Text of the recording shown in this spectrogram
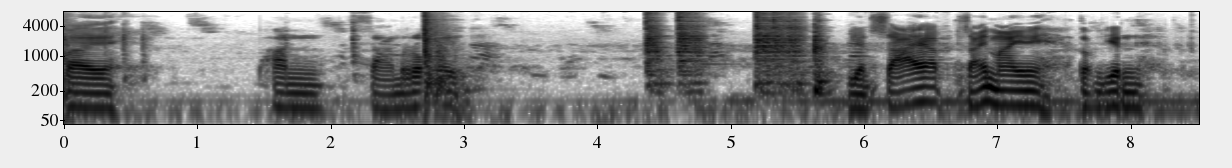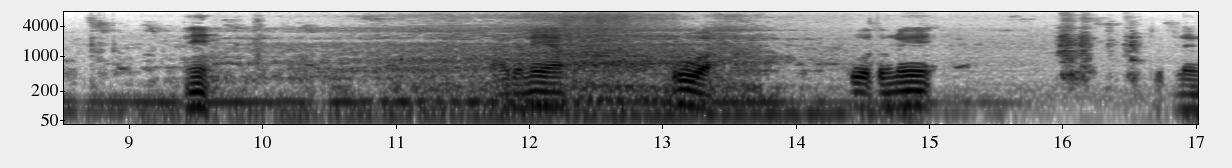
ไปพันสามร้อยเปลี่ยนสายครับ สายใหม่นี่ตอนเย็น นี่ สายตัวนี้ครับรั่ว รั่วตรงนี้ จุดหนึ่ง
